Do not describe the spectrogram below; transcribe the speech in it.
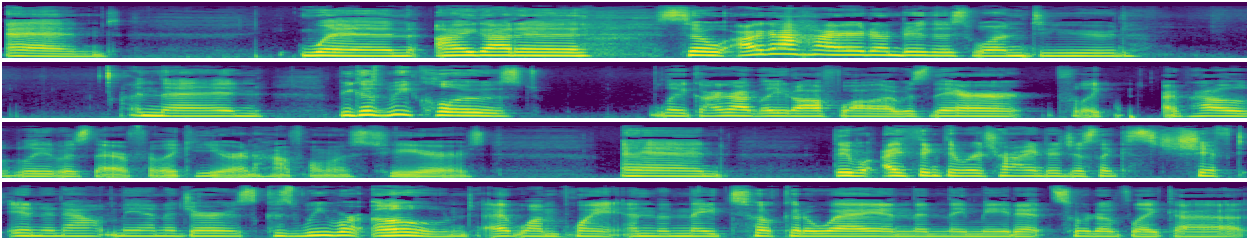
And when I got a, so I got hired under this one dude, and then because we closed, like I got laid off while I was there for like I probably was there for like a year and a half, almost two years, and they were I think they were trying to just like shift in and out managers because we were owned at one point, and then they took it away, and then they made it sort of like a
